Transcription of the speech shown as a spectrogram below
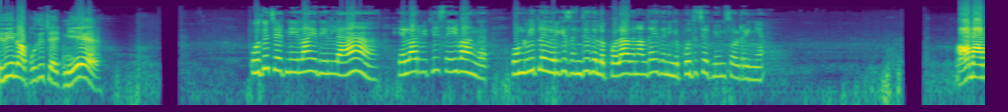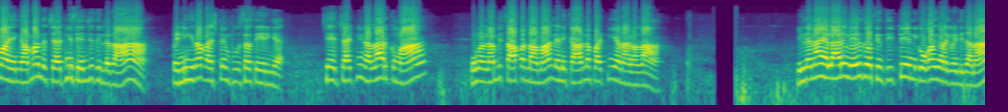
இது நான் புது சட்னி? புது சட்னிலாம் இது இல்ல. எல்லார் வீட்லயும் செய்வாங்க. உங்க வீட்ல இது வரைக்கும் செஞ்சது இல்ல போல. அதனால தான் இதை நீங்க புது சட்னின்னு சொல்றீங்க. ஆமா ஆமா எங்க அம்மா அந்த சட்னி செஞ்சது இல்லதான் இப்போ நீங்க தான் ஃபர்ஸ்ட் டைம் புதுசா செய்றீங்க. சரி சட்னி நல்லா இருக்குமா? உங்களை நம்பி சாப்பிடலாமா? இல்லை காலைல பட்னியா நாங்களாம் இல்லைன்னா எல்லாரும் வெறும் தோசை திட்டு இன்னைக்கு உட்காந்து கிடக்க வேண்டியதானா?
